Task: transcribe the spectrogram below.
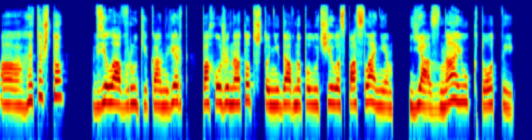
А это что? Взяла в руки конверт, похожий на тот, что недавно получила с посланием, я знаю, кто ты.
